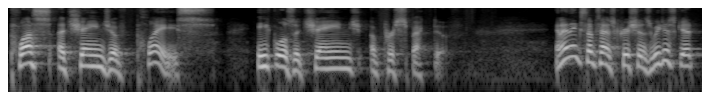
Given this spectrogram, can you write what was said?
plus a change of place equals a change of perspective. And I think sometimes Christians, we just get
